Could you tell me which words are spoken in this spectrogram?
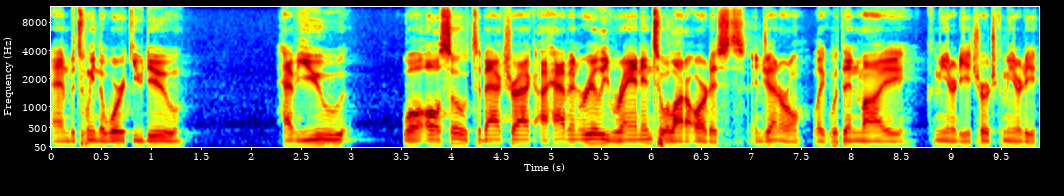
and between the work you do, have you well also to backtrack i haven't really ran into a lot of artists in general like within my community church community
